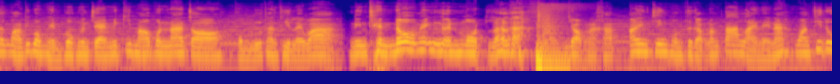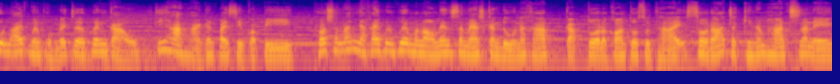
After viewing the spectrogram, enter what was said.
จังหวะที่ผมเห็นพวงกุญแจมิกกี้เมาส์บนหน้าจอ ผมรู้ทันทีเลยว่า Nintendo แม่งเงินหมดแล้วล่ะ หยอกนะครับ เอาจริงๆ ผมถึงกับน้ำตาไหลเลยนะ วันที่ดูไลฟ์เหมือนผมได้เจอเพื่อนเก่า ที่ห่างหายกันไป 10 กว่าปี เพราะฉะนั้นอยากให้เพื่อนๆ มาลองเล่น Smash กันดูนะครับ กับตัวละครตัวสุดท้ายโซระจาก Kingdom Hearts นั่นเอง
